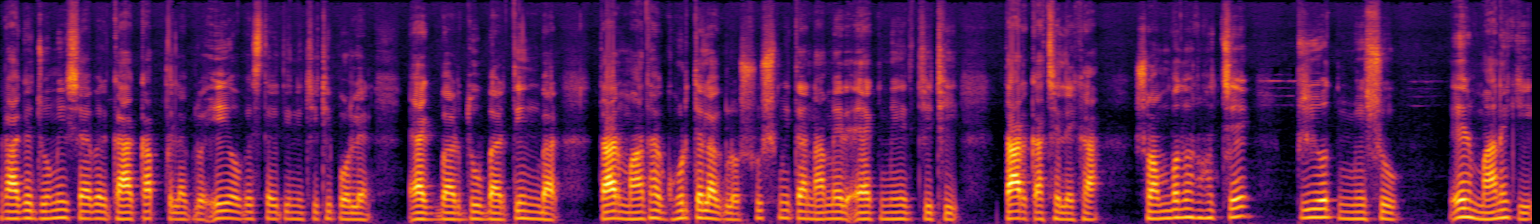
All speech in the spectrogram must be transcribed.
রাগে জমির সাহেবের গা কাঁপতে লাগল। এই অবস্থায় তিনি চিঠি পড়লেন, একবার, দুবার, তিনবার। তার মাথা ঘুরতে লাগল সুস্মিতা নামের এক মেয়ের চিঠি। তার কাছে লেখা, সম্বোধন হচ্ছে প্রিয়ত মিশু। এর মানে কি?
